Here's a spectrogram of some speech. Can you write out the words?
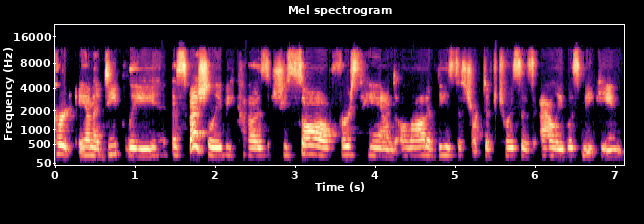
hurt Anna deeply, especially because she saw firsthand a lot of these destructive choices Allie was making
